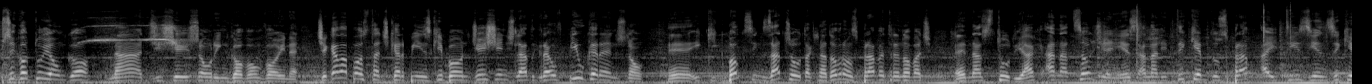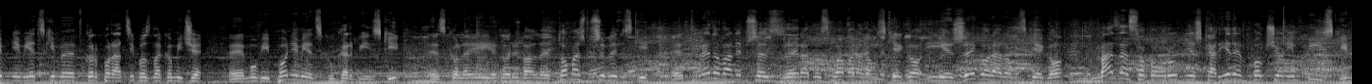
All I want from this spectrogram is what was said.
przygotują go na dzisiejszą ringową wojnę. Ciekawa postać Karpiński, bo on 10 lat grał w piłkę ręczną e, i kickboxing zaczął tak na dobrą sprawę trenować e, na studiach, a na co dzień jest analitykiem do spraw IT z językiem niemieckim e, w korporacji, bo znakomicie e, mówi po niemiecku Karpiński. Z kolei jego rywal Tomasz Przybylski, trenowany przez Radosława Radomskiego i Jerzego Radomskiego, ma za sobą również karierę w boksie olimpijskim.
